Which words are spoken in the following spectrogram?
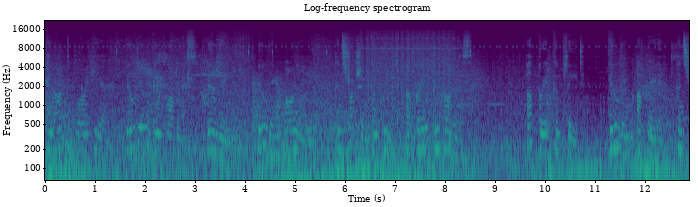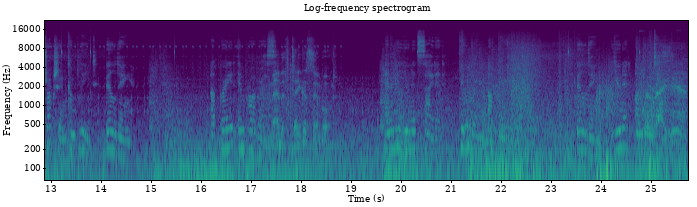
Cannot deploy here. Building in progress. Building. Building online. Construction complete. Upgrade in progress. Upgrade complete. Building upgraded. Construction complete. Building. Upgrade in progress. Mammoth tank assembled. Enemy unit sighted. Building upgraded. Building. Unit under We're attack. right here.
